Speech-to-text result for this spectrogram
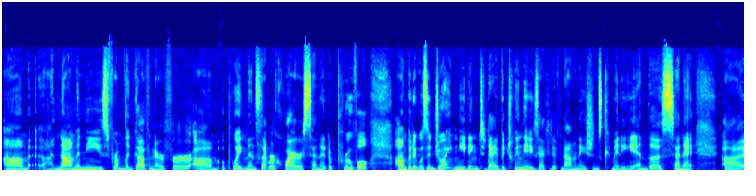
um, nominees from the governor for um, appointments that require Senate approval. Um, but it was a joint meeting today between the Executive Nominations Committee and the Senate. Uh,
